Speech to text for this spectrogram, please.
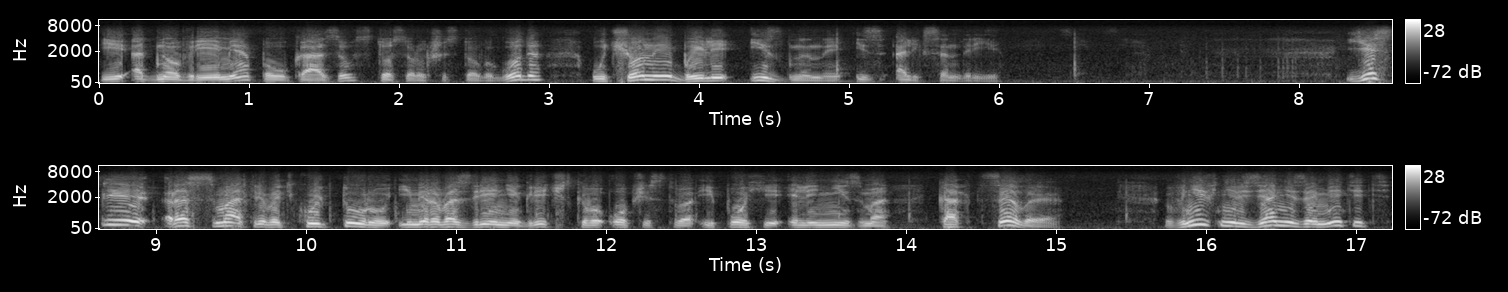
и одно время, по указу 146 года, ученые были изгнаны из Александрии. Если рассматривать культуру и мировоззрение греческого общества эпохи эллинизма как целое, в них нельзя не заметить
